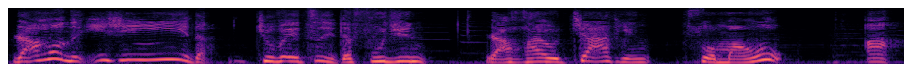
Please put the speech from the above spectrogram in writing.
然后呢，一心一意的就为自己的夫君，然后还有家庭所忙碌啊。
